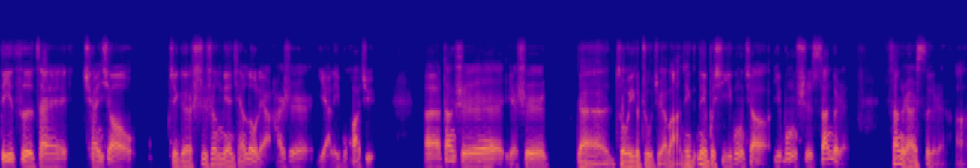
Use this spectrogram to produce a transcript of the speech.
第一次在全校这个师生面前露脸，还是演了一部话剧。呃，当时也是呃作为一个主角吧，那那部戏一共叫一共是三个人，三个人还是四个人啊？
